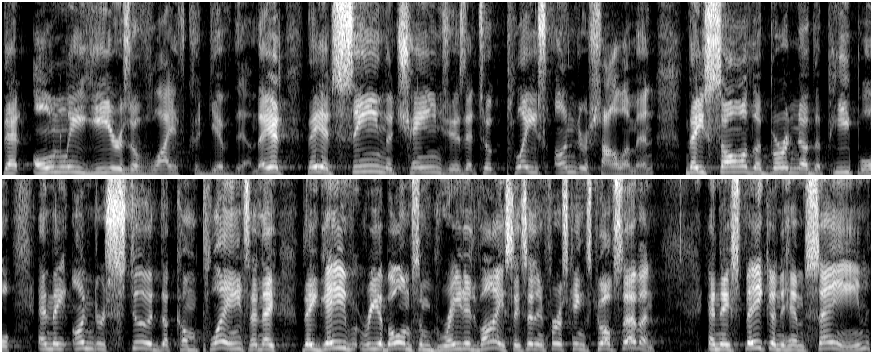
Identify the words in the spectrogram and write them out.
that only years of life could give them. They had, they had seen the changes that took place under Solomon. They saw the burden of the people and they understood the complaints and they, they gave Rehoboam some great advice. They said in 1 Kings 12 7, and they spake unto him, saying,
